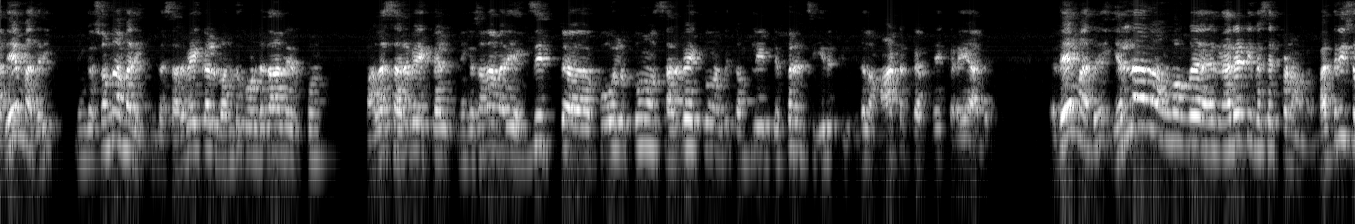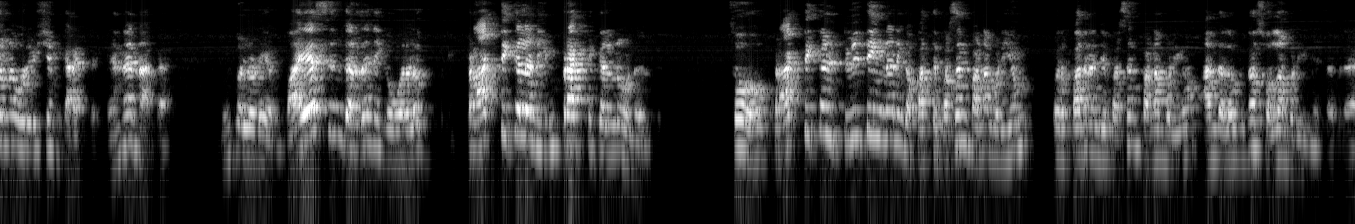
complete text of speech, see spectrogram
அதே மாதிரி நீங்க சொன்ன மாதிரி இந்த சர்வேக்கள் வந்து கொண்டுதான் இருக்கும். பல சர்வேக்கள் நீங்க சொன்ன மாதிரி எக்ஸிட் போலுக்கும் சர்வேக்கும் வந்து கம்ப்ளீட் டிஃபரன்ஸ் இருக்கு. இதுல மாற்று கருத்தே கிடையாது. அதே மாதிரி எல்லாரும் அவங்கவுங்க நரேட்டிவ் செட் பண்ணுவாங்க. பத்ரி சொன்ன ஒரு விஷயம் கரெக்ட் என்னன்னாக்க உங்களுடைய பயசுங்கிறத நீங்க ஓரளவுக்கு ப்ராக்டிக்கல் அண்ட் இம்ப்ராக்டிக்கல்னு ஒண்ணு இருக்கு. ஸோ ப்ராக்டிக்கல் ட்வில்ட்டிங்னா நீங்க பத்து பர்சன்ட் பண்ண முடியும். ஒரு பதினஞ்சு பர்சன்ட் பண்ண முடியும். அந்த அளவுக்கு தான் சொல்ல முடியுமே தவிர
